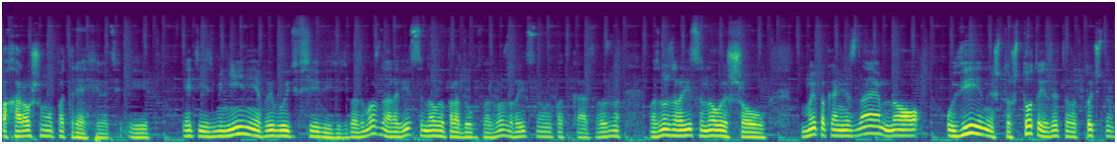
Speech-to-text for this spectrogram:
по-хорошему потряхивать. И эти изменения вы будете все видеть. Возможно, родится новый продукт, возможно, родится новый подкаст, возможно, возможно родится новое шоу. Мы пока не знаем, но уверены, что что-то из этого точно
